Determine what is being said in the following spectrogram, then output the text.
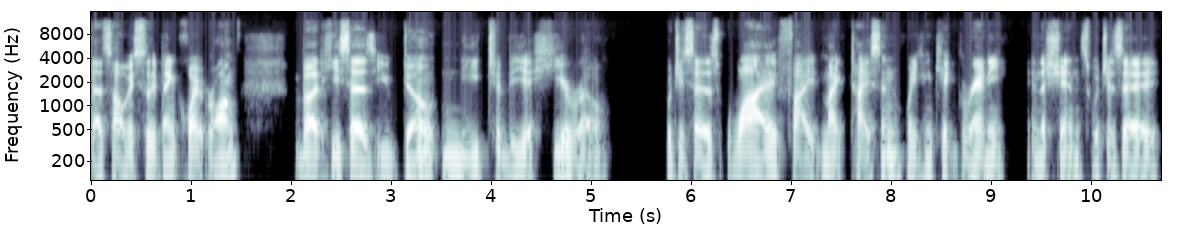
that's obviously been quite wrong. But he says you don't need to be a hero, which he says, why fight Mike Tyson when you can kick Granny in the shins, which is a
